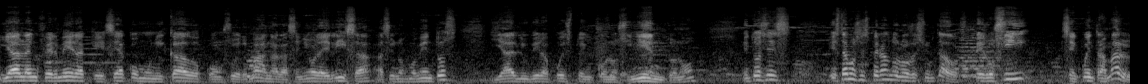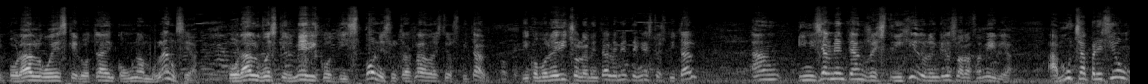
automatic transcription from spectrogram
ya la enfermera que se ha comunicado con su hermana, la señora Elisa, hace unos momentos, ya le hubiera puesto en conocimiento, ¿no? Entonces, estamos esperando los resultados, pero sí se encuentra mal, por algo es que lo traen con una ambulancia, por algo es que el médico dispone su traslado a este hospital. Y como le he dicho, lamentablemente en este hospital han, inicialmente han restringido el ingreso a la familia. A mucha presión,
